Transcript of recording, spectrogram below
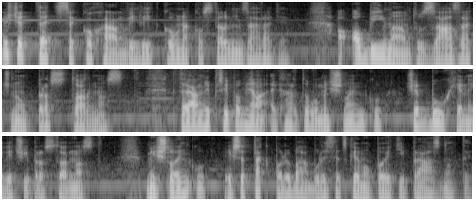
Ještě teď se kochám vyhlídkou na kostelní zahradě a objímám tu zázračnou prostornost, která mi připomněla Eckhartovu myšlenku, že Bůh je největší prostornost. Myšlenku, jež se tak podobá buddhistickému pojetí prázdnoty.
